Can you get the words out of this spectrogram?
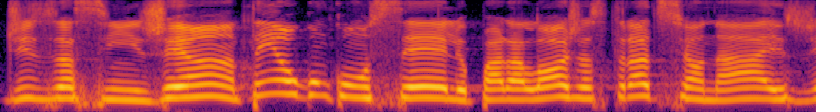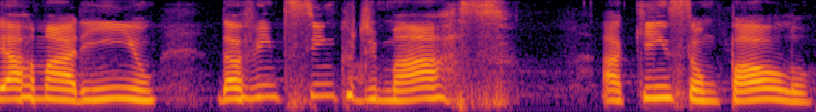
diz assim: Jean, tem algum conselho para lojas tradicionais de armarinho da 25 de março, aqui em São Paulo?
